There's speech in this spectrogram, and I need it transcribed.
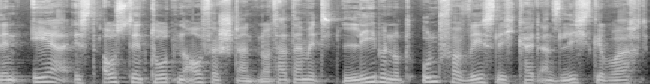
Denn er ist aus den Toten auferstanden und hat damit Leben und Unverweslichkeit ans Licht gebracht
